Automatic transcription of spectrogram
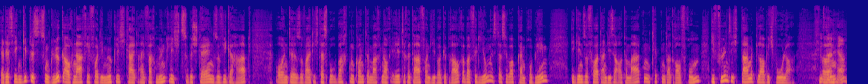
Ja, deswegen gibt es zum Glück auch nach wie vor die Möglichkeit, einfach mündlich zu bestellen, so wie gehabt. Und äh, soweit ich das beobachten konnte, machen auch Ältere davon lieber Gebrauch. Aber für die Jungen ist das überhaupt kein Problem. Die gehen sofort an diese Automaten, tippen da drauf rum. Die fühlen sich damit, glaube ich, wohler. Ähm, ja.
